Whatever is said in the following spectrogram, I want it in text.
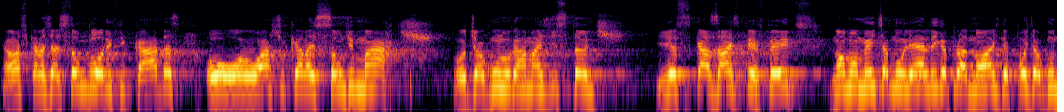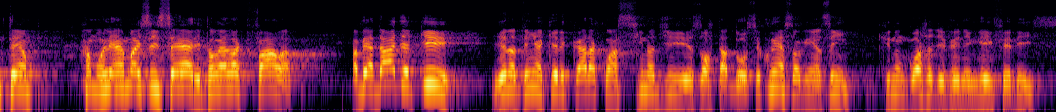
Eu acho que elas já estão glorificadas, ou eu acho que elas são de Marte, ou de algum lugar mais distante. E esses casais perfeitos, normalmente a mulher liga para nós depois de algum tempo. A mulher é mais sincera, então ela fala. A verdade é que, e ainda tem aquele cara com a sina de exortador. Você conhece alguém assim? Que não gosta de ver ninguém feliz?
